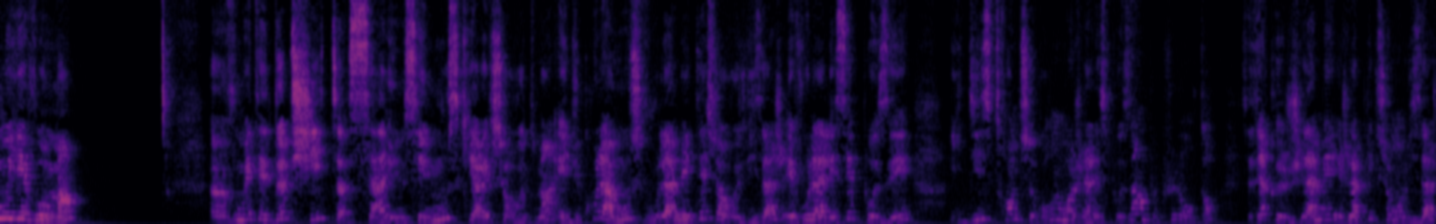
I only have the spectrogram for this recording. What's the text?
mouillez vos mains, euh, vous mettez deux pchites, c'est une mousse qui arrive sur votre main et du coup la mousse vous la mettez sur votre visage et vous la laissez poser. Ils disent 30 secondes, moi je la laisse poser un peu plus longtemps. C'est-à-dire que je l'applique sur mon visage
